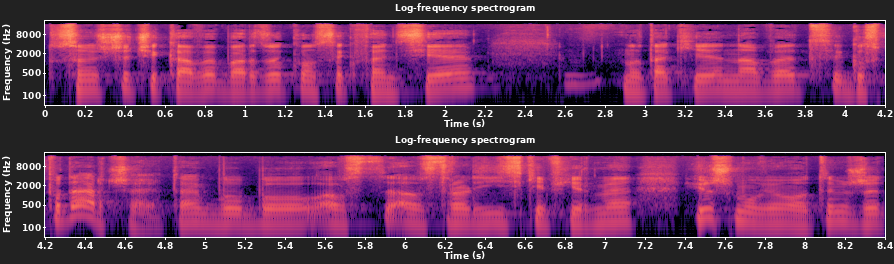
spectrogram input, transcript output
to są jeszcze ciekawe bardzo konsekwencje no takie nawet gospodarcze, tak? bo, bo australijskie firmy już mówią o tym, że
